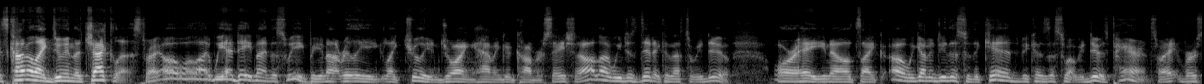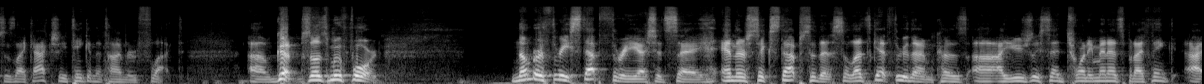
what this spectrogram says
It's kind of like doing the checklist, right? Oh, well, I, we had date night this week, but you're not really like truly enjoying having good conversation. Oh, no, we just did it because that's what we do. Or, hey, you know, it's like, oh, we got to do this with the kids because that's what we do as parents, right? Versus like actually taking the time to reflect. Um, good. So let's move forward. Number three, step three, I should say. And there's six steps to this. So let's get through them because uh, I usually said 20 minutes, but I think uh,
